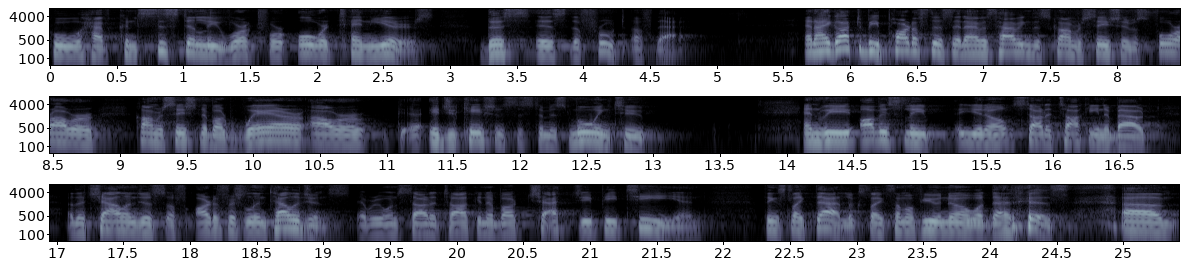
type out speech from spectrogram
who have consistently worked for over 10 years. This is the fruit of that. And I got to be part of this, and I was having this conversation. It was four hour conversation about where our uh, education system is moving to. And we obviously, you know, started talking about the challenges of artificial intelligence. Everyone started talking about chat GPT and things like that. Looks like some of you know what that is. Um,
